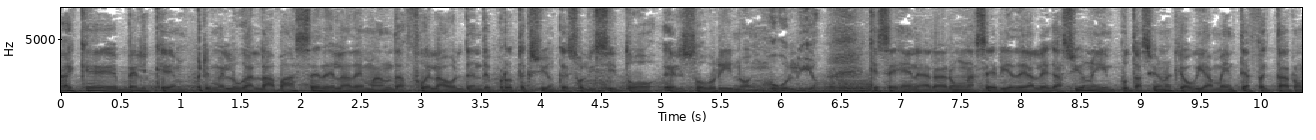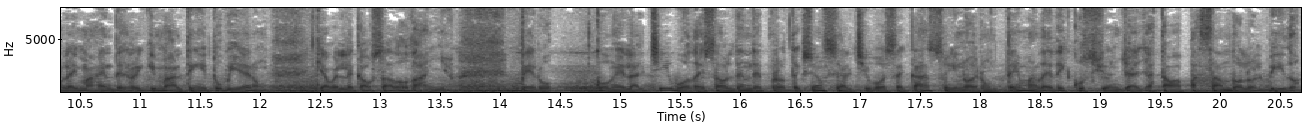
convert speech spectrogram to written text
hay que ver que en primer lugar la base de la demanda fue la orden de protección que solicitó el sobrino en julio, que se generaron una serie de alegaciones e imputaciones que obviamente afectaron la imagen de Ricky Martin y tuvieron que haberle causado daño. Pero con el archivo de esa orden de protección se archivó ese caso y no era un tema de discusión ya, ya estaba pasando al olvido.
